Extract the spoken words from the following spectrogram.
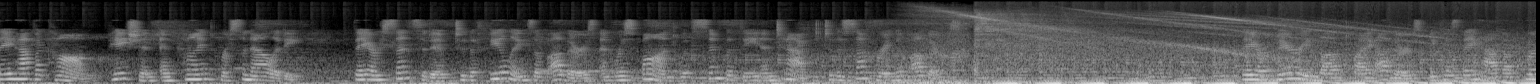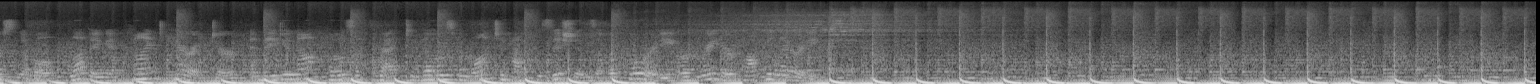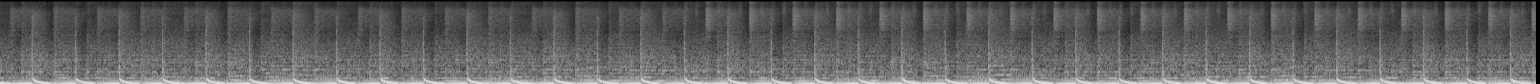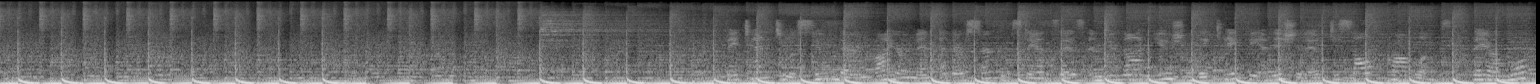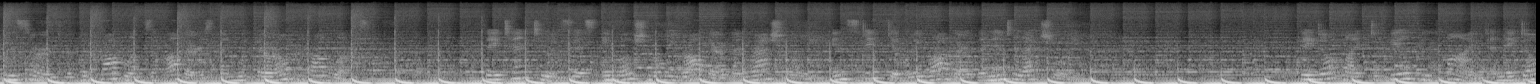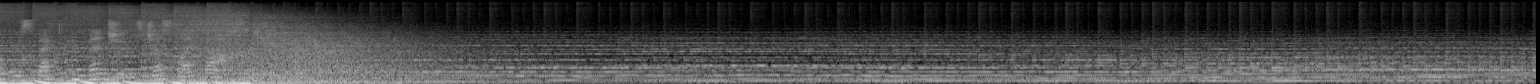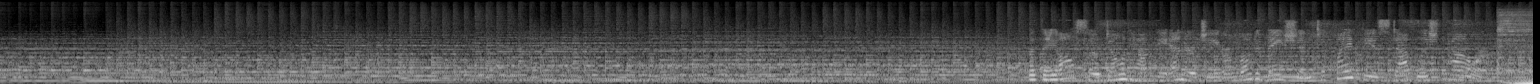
They have a calm, patient, and kind personality. They are sensitive to the feelings of others and respond with sympathy and tact to the suffering of others. They are very loved by others because they have a personable, loving, and kind character, and they do not pose a threat to those who want to have positions of authority or greater popularity. problems of others than with their own problems. They tend to exist emotionally rather than rationally, instinctively rather than intellectually. They don't like to feel confined and they don't respect but they also don't have the energy or motivation to fight the established power.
